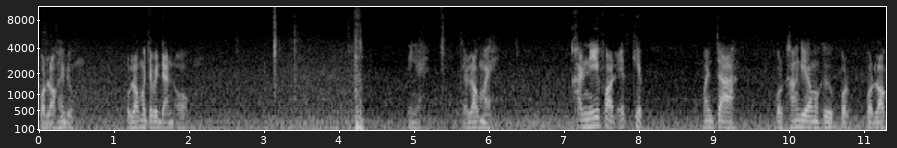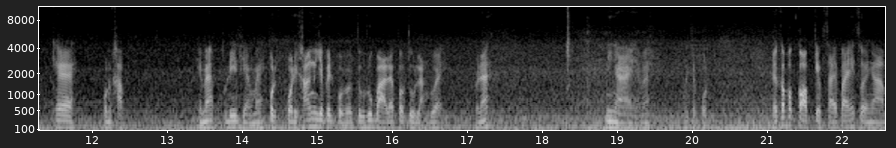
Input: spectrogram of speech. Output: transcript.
ปลดล็อกให้ดูปลดล็อกมันจะไปดันออก นี่ไง เดี๋ยวล็อกใหม่ คันนี้ Ford Escape มันจะกดครั้งเดียวมันคือปลดปลดล็อกแค่คนขับ เห็นไหมได้ยินเสียงไหมปลดปลดอีกครั้งนึงจะเป็นปลดประตูทุกบานและประตูหลังด้วย เห็นไหมนี่ไงเห็นไหมมันก็จะปลดแล้วก็ประกอบเก็บสายไฟให้สวยงาม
